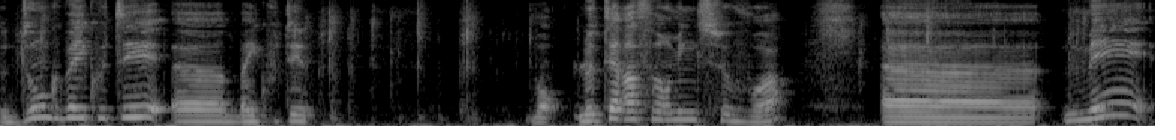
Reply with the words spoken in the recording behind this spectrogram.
Donc bah écoutez, bah écoutez, bon le terraforming se voit. Euh, mais,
